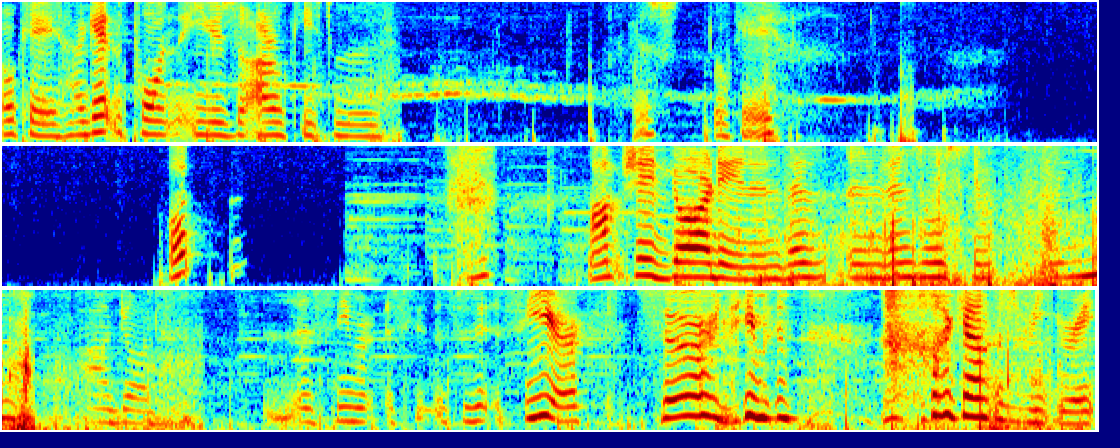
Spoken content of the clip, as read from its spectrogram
Okay, I get the point that you use the arrow keys to move. Yes, okay. Oh! Lampshade Guardian, invis Invincible Sim... Sim oh god. Seer... Seer? Sir Demon! I can't speak right.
